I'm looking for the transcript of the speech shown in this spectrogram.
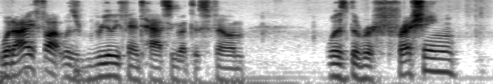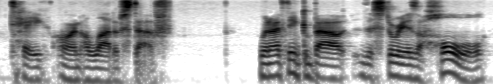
what I thought was really fantastic about this film was the refreshing take on a lot of stuff. When I think about the story as a whole,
